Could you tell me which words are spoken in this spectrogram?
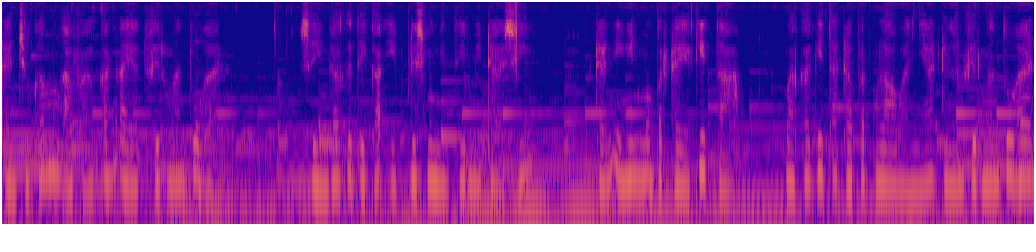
dan juga menghafalkan ayat firman Tuhan. Sehingga ketika iblis mengintimidasi dan ingin memperdaya kita, maka kita dapat melawannya dengan firman Tuhan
